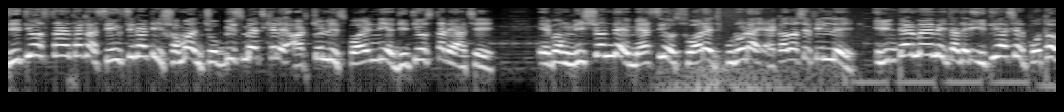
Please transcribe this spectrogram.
দ্বিতীয় স্থানে থাকা সিনসিনাটি সমান চব্বিশ ম্যাচ খেলে আটচল্লিশ পয়েন্ট নিয়ে দ্বিতীয় স্থানে আছে। এবং নিঃসন্দেহে মেসি ও সুয়ারেজ পুনরায় একাদশে ফিরলে ইন্টার মায়ামি তাদের ইতিহাসের প্রথম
